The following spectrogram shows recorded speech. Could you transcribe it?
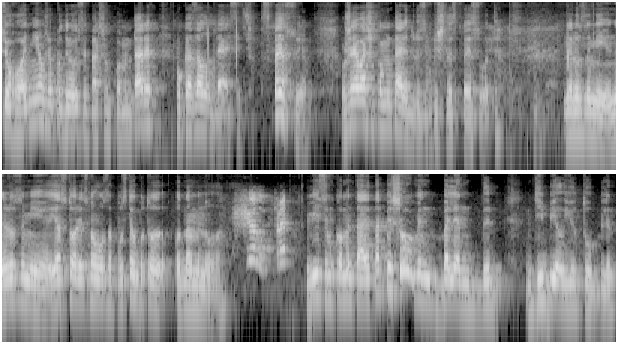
Сьогодні я вже подивився першим в коментарях, показало 10. Списуємо. Вже ваші коментарі, друзі, пішли списувати. Не розумію, не розумію. Я сторі знову запустив, бо то одна минула. Вісім коментарів. Та пішов він, блін, дебіл Ютуб, блін.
